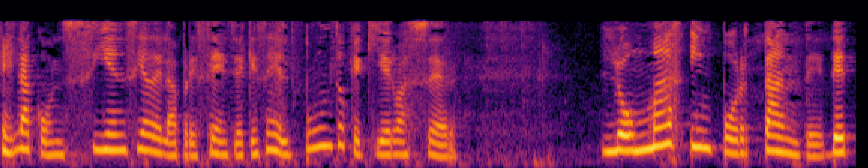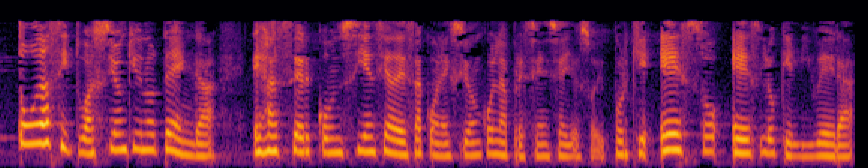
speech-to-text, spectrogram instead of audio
es la conciencia de la presencia, que ese es el punto que quiero hacer. Lo más importante de toda situación que uno tenga es hacer conciencia de esa conexión con la presencia yo soy, porque eso es lo que libera,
